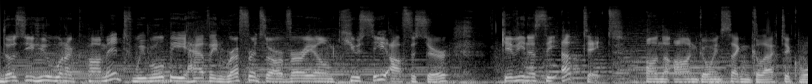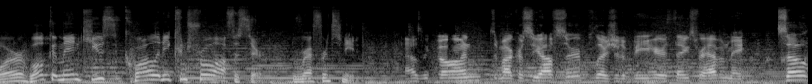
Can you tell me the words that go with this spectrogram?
Those of you who want to comment, we will be having reference our very own QC officer giving us the update on the ongoing Second Galactic War. Welcome in, QC Quality Control Officer. Reference needed. How's it going, Democracy Officer? Pleasure to be here. Thanks for having me. So,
